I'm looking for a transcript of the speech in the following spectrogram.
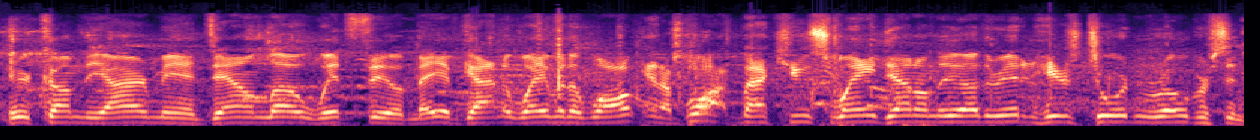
Here come the Iron Man down low. Whitfield may have gotten away with a walk and a block by Q Swain down on the other end. And here's Jordan Roberson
